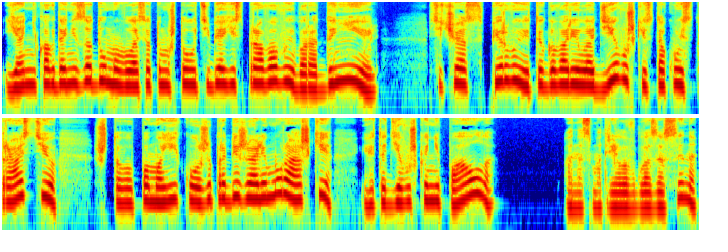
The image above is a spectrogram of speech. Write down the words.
Я никогда не задумывалась о том, что у тебя есть право выбора, Даниэль. Сейчас впервые ты говорила о девушке с такой страстью, что по моей коже пробежали мурашки. И эта девушка не Паула?» Она смотрела в глаза сына,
